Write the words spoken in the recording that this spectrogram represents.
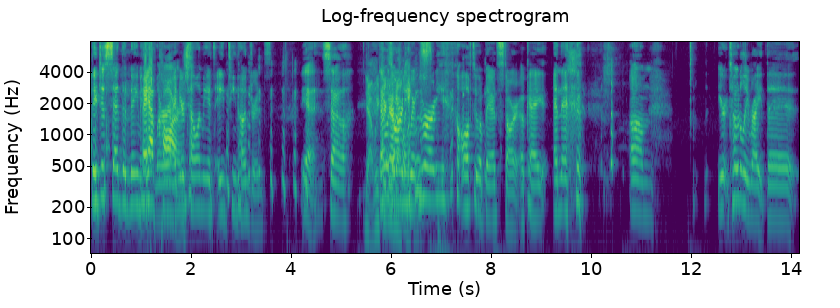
They just said the name They have Hitler, and you're telling me it's 1800s. yeah. So yeah, we that was figured out. already planes. we were already off to a bad start okay and then um you're totally right. The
